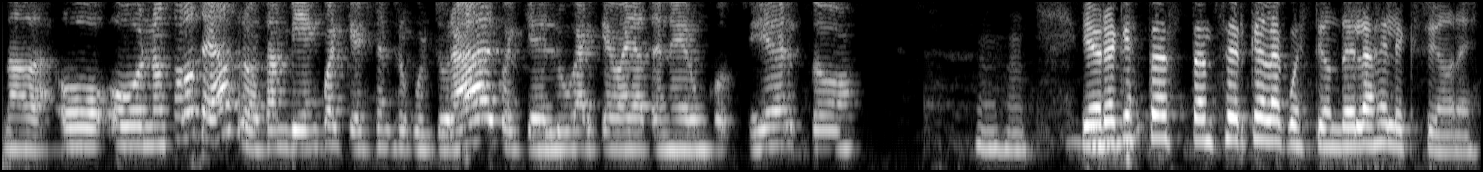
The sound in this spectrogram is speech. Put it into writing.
nada, o, no solo teatro, también cualquier centro cultural, cualquier lugar que vaya a tener un concierto. Y ahora que estás tan cerca de la cuestión de las elecciones.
